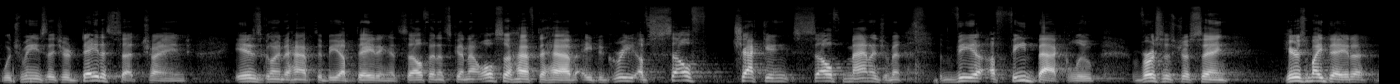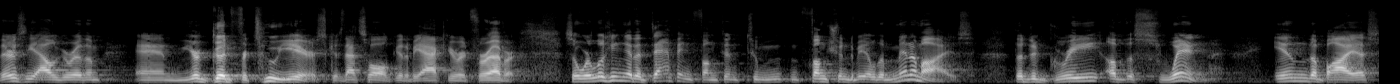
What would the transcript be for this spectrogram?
which means that your data set change is going to have to be updating itself, and it's going to also have to have a degree of self checking self-management via a feedback loop versus just saying, here's my data, there's the algorithm, and you're good for two years because that's all going to be accurate forever. So we're looking at a damping function to, function to be able to minimize the degree of the swing in the bias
